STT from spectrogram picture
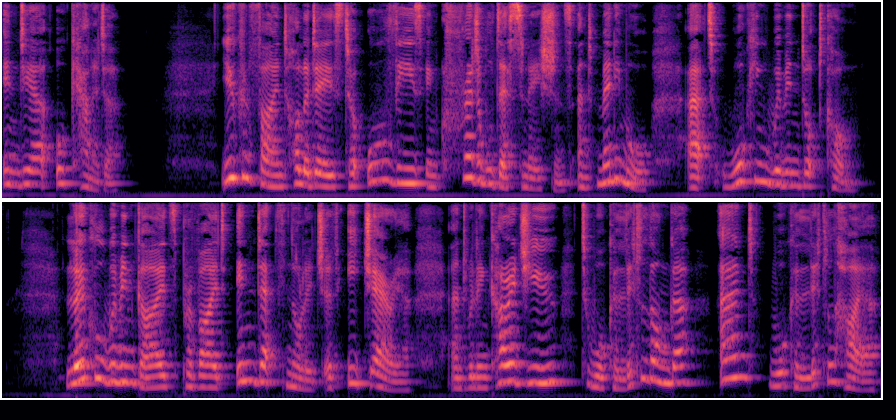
India, or Canada? You can find holidays to all these incredible destinations and many more at walkingwomen.com. Local women guides provide in depth knowledge of each area and will encourage you to walk a little longer and walk a little higher.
